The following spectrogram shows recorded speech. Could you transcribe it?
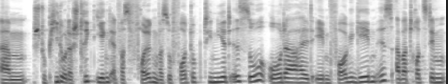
ähm, stupide oder strikt irgendetwas folgen, was so vordoktriniert ist, so oder halt eben vorgegeben ist, aber trotzdem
